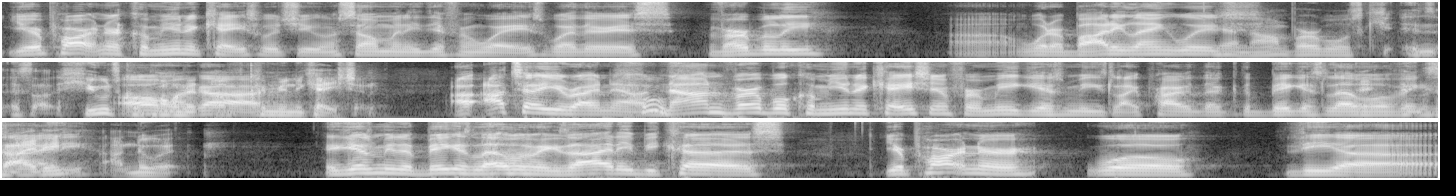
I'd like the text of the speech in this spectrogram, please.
Your partner communicates with you in so many different ways, whether it's verbally, uh, with her body language. Yeah, nonverbal is, is, is a huge Oh my component God. of communication. I, I'll tell you right now, Whew. nonverbal communication for me gives me like probably the, the biggest level of anxiety. I knew it. It gives me the biggest level of anxiety because your partner will the uh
